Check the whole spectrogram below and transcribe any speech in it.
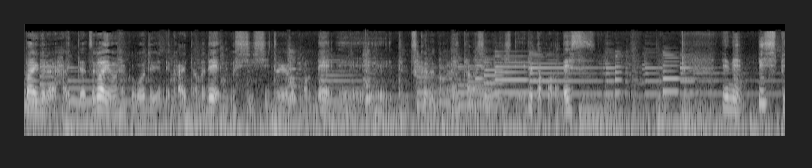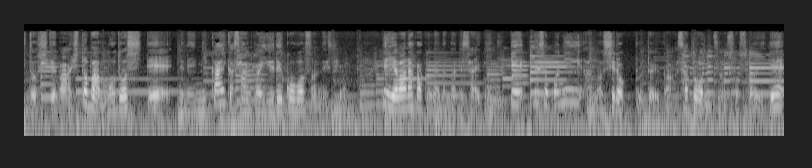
倍ぐらい入ったやつが450円で買えたのでうっしーしーと喜んで、えー、作るのをね楽しみにしているところです。でねレシピとしては一晩戻してで、ね、2回か3回茹でこぼすんですよ。で柔らかくなるまで最後にいてでそこにあのシロップというか砂糖水を注いで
